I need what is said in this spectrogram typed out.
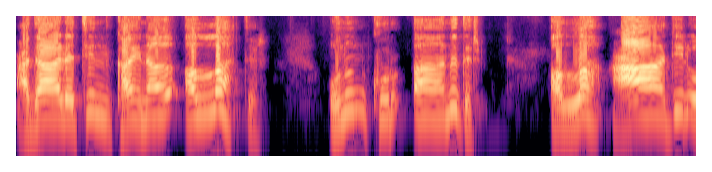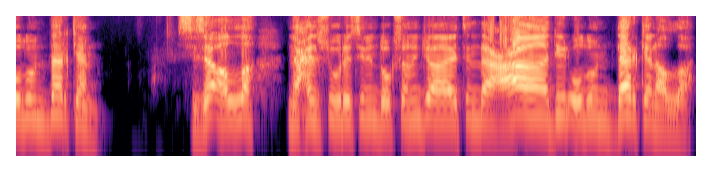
Adaletin kaynağı Allah'tır. Onun Kur'an'ıdır. Allah adil olun derken size Allah Nahl suresinin 90. ayetinde adil olun derken Allah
